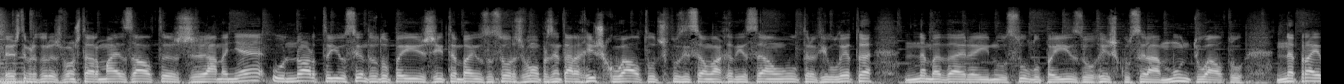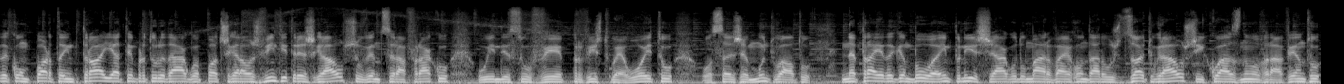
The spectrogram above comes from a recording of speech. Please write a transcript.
As temperaturas vão estar mais altas amanhã. O norte e o centro do país e também os Açores vão apresentar risco alto de exposição à radiação ultravioleta. Na Madeira e no sul do país, o risco será muito alto. Na Praia da Comporta, em Troia, a temperatura da água pode chegar aos 23 graus. O vento será fraco. O índice UV previsto é 8, ou seja, muito alto. Na Praia da Gamboa, em Peniche, a água do mar vai rondar os 18 graus e quase não haverá vento.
